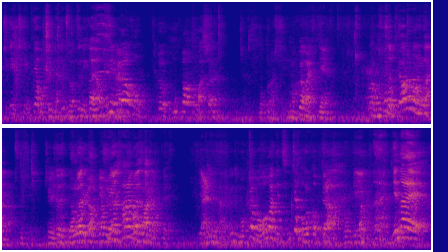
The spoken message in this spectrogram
치킨 치킨 뼈 먹는데 졌으니까 형 이게 뼈, 그 목뼈 같은 맛이 아니야? 먹고 맛있지 목뼈 맛있지. 아, 목뼈도 뼈를 먹는 거 아니야? 그렇지. 그 영면, 영- 영면 살을 먹는 거야. 먹대. 얇은 살에. 근데 목뼈 먹어봤는데 진짜 먹을 거 없더라. 옛날에 어,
